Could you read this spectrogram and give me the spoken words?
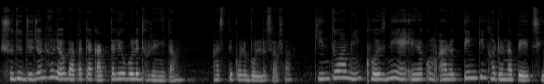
শুধু দুজন হলেও ব্যাপারটা কাকতালীয় বলে ধরে নিতাম। আস্তে করে বলল সফা, কিন্তু আমি খোঁজ নিয়ে এরকম আরও তিনটি ঘটনা পেয়েছি।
